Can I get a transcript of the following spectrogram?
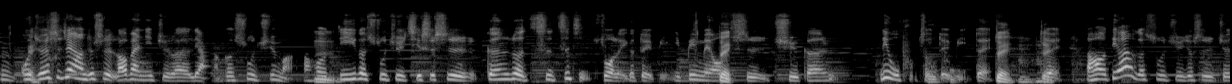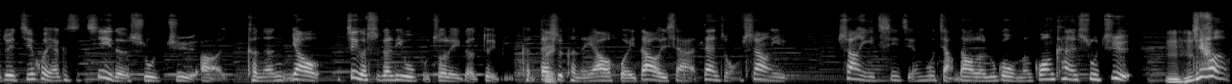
嗯，我觉得是这样，就是老板你举了两个数据嘛，然后嗯。第一个数据其实是跟热刺自己做了一个对比，你并没有是去跟利物浦做对比，对。对嗯对。对，然后第二个数据就是绝对机会 XG 的数据啊、可能要这个是跟利物浦做了一个对比，可但是可能要回到一下蛋总上一上一期节目讲到了，如果我们光看数据，嗯哼这样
